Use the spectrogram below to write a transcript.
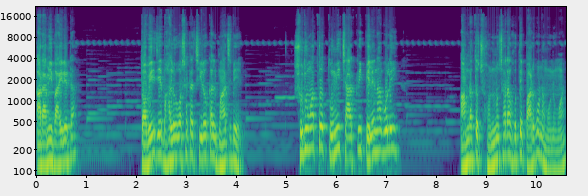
আর আমি বাইরেটা? তবেই যে ভালোবাসাটা চিরকাল বাঁচবে, শুধুমাত্র তুমি চাকরি পেলে না বলেই আমরা তো ছন্ন ছাড়া হতে পারব না, মনোময়।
